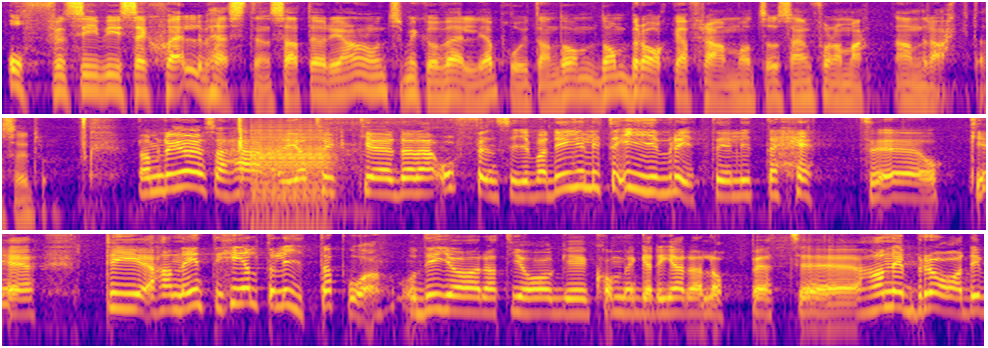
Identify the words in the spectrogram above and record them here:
offensiv i sig själv, hästen, så att Örjan har nog inte så mycket att välja på. utan De, de brakar framåt och sen får de andra akta sig. Tror jag. Ja, men då gör jag så här. Jag tycker det där offensiva, det är lite ivrigt, det är lite hett eh, och det, han är inte helt att lita på och det gör att jag kommer gardera loppet. Eh, han är bra, det,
